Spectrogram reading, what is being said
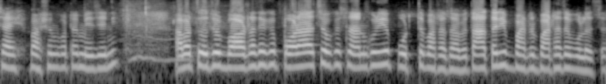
যাই, বাসন কটা মেজে নিই আবার তোজোর বারোটা থেকে পড়া আছে, ওকে স্নান করিয়ে পড়তে পাঠাতে হবে। তাড়াতাড়ি পাঠাতে বলেছে।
